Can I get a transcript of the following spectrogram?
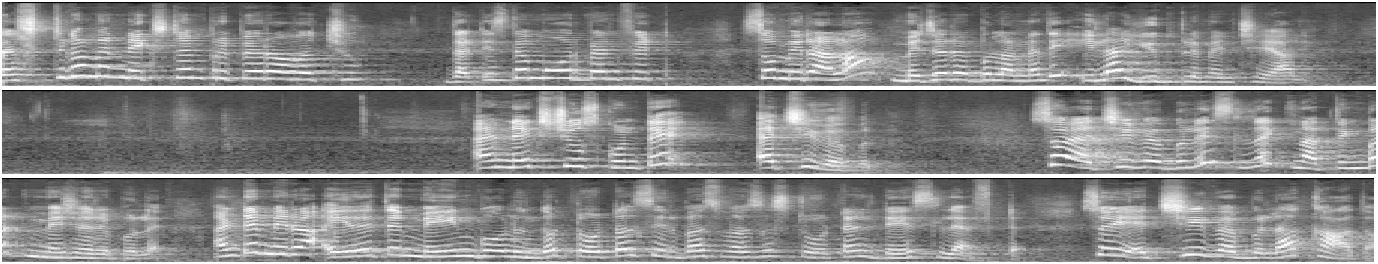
బెస్ట్గా మీరు నెక్స్ట్ టైం ప్రిపేర్ అవ్వచ్చు. That is the more benefit so మీరు అలా మెజరబుల్ అన్నది ఇలా ఇంప్లిమెంట్ చేయాలి. అండ్ నెక్స్ట్ చూసుకుంటే achievable so achievable is like nothing but measurable అంటే మీరు ఏదైతే మెయిన్ గోల్ ఉందో total syllabus versus total days left so అచీవబులా కాదా?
